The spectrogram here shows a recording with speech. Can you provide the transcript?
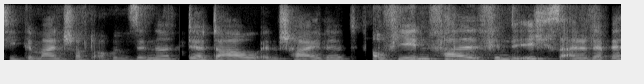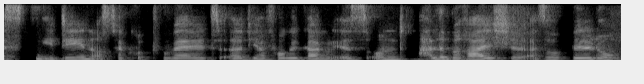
die Gemeinschaft auch im Sinne der DAO entscheidet. Auf jeden Fall finde ich es eine der besten Ideen aus der Kryptowelt, äh, die hervorgegangen ist und alle Bereiche, also Bildung,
